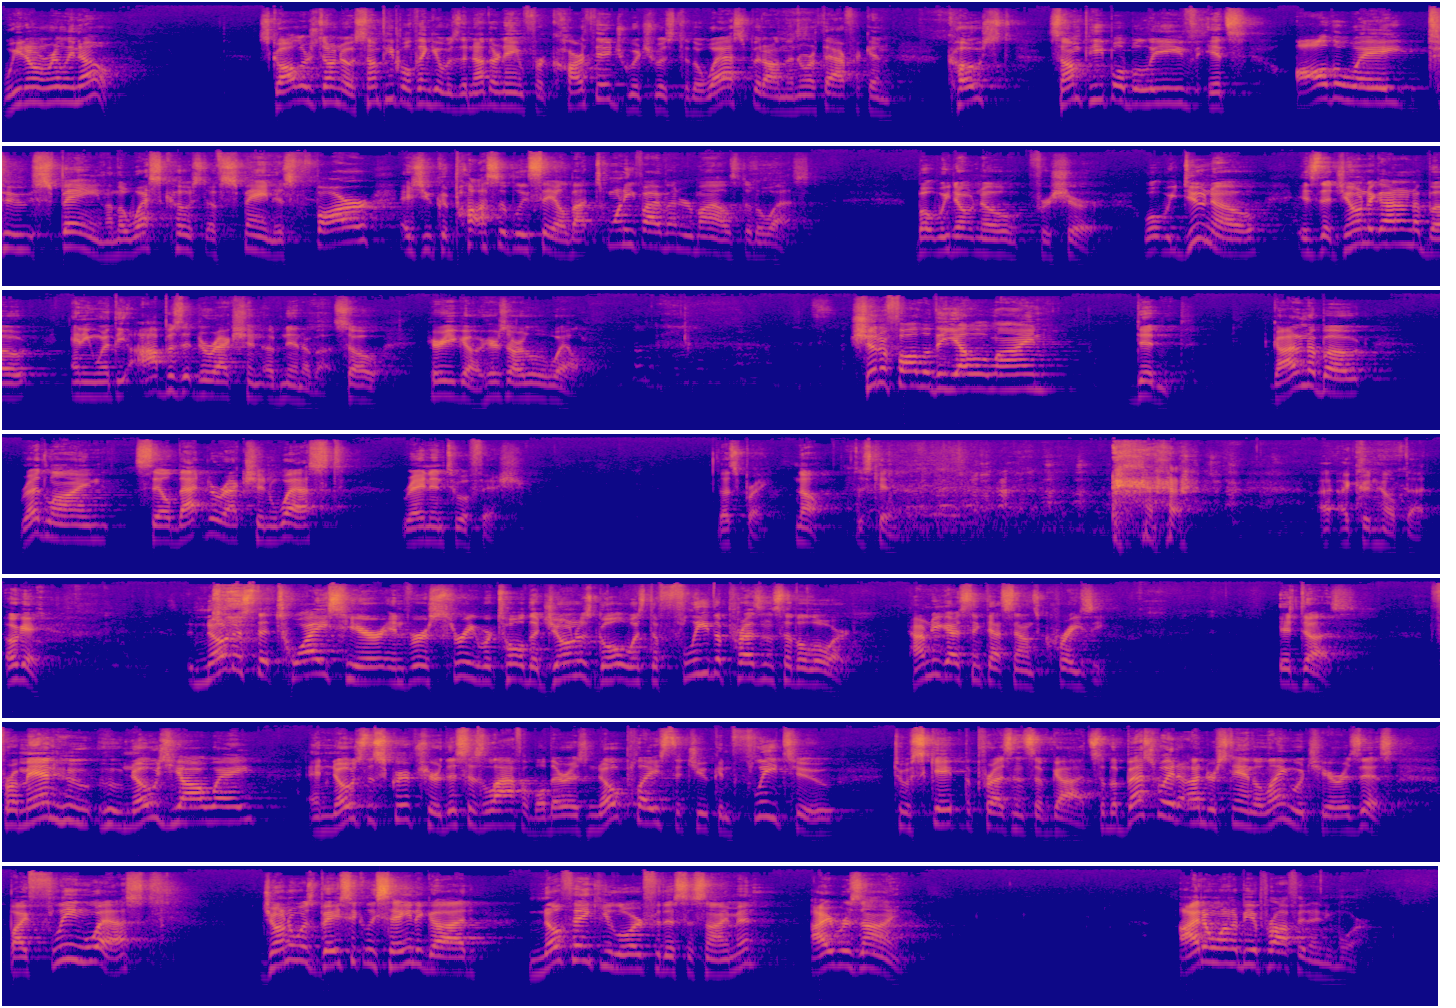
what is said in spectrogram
We don't really know. Scholars don't know. Some people think it was another name for Carthage, which was to the west, but on the North African coast. Some people believe it's all the way to Spain, on the west coast of Spain, as far as you could possibly sail, about 2,500 miles to the west. But we don't know for sure. What we do know is that Jonah got on a boat and he went the opposite direction of Nineveh. So here you go. Here's our little whale. Should have followed the yellow line, didn't. Got in a boat, red line, sailed that direction west, ran into a fish. Let's pray. No, just kidding. I, I couldn't help that. Okay. Notice that twice here in verse 3, we're told that Jonah's goal was to flee the presence of the Lord. How many of you guys think that sounds crazy? It does. For a man who, who knows Yahweh and knows the scripture, this is laughable. There is no place that you can flee to to escape the presence of God. So, the best way to understand the language here is this by fleeing west, Jonah was basically saying to God, No, thank you, Lord, for this assignment. I resign. I don't want to be a prophet anymore.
